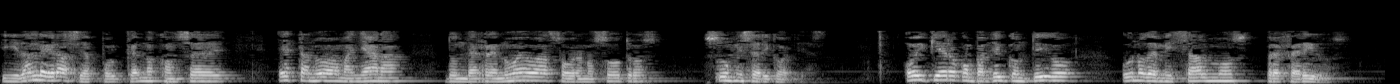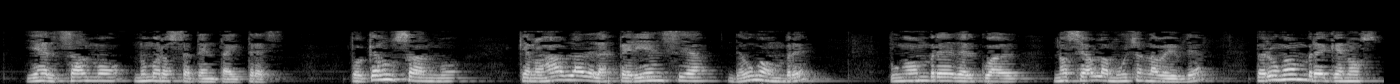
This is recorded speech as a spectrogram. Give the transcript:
y darle gracias porque Él nos concede esta nueva mañana donde renueva sobre nosotros sus misericordias. Hoy quiero compartir contigo uno de mis salmos preferidos y es el salmo número 73, porque es un salmo que nos habla de la experiencia de un hombre, un hombre del cual no se habla mucho en la Biblia, pero un hombre que nos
